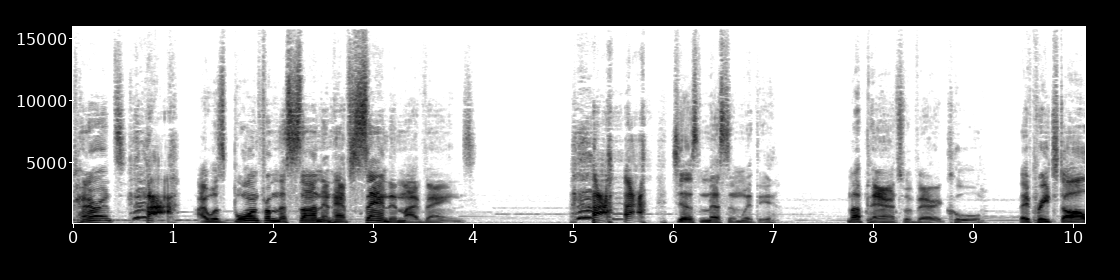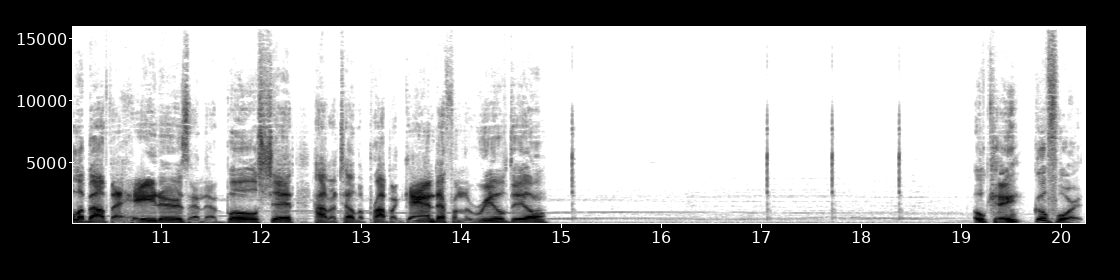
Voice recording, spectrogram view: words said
Parents? Ha! I was born from the sun and have sand in my veins. Ha ha! Just messing with you. My parents were very cool. They preached all about the haters and their bullshit, how to tell the propaganda from the real deal. Okay, go for it.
